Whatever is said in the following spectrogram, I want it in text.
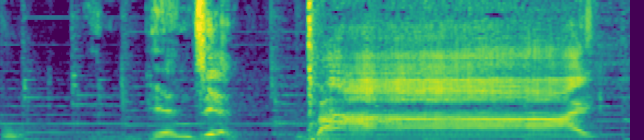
部影片见，拜。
